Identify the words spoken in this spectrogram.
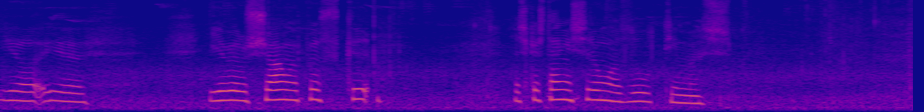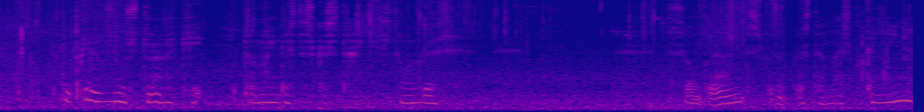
e a, e a, e a ver o chão, eu penso que as castanhas serão as últimas. Eu quero vos mostrar aqui o tamanho destas castanhas. Estão a ver? São grandes, por exemplo, esta é mais pequenina.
